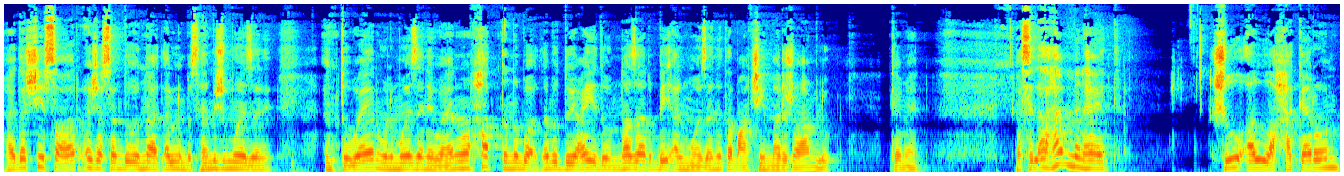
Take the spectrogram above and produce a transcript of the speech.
هذا الشيء صار اجى صندوق النقد قال لهم بس هي مش موازنة. أنتوا وين والموازنة وين؟ ونحط إنه بقى بده يعيدوا النظر بالموازنة طبعا شيء ما رجعوا عملوه كمان. بس الأهم من هيك شو الله حكرهم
